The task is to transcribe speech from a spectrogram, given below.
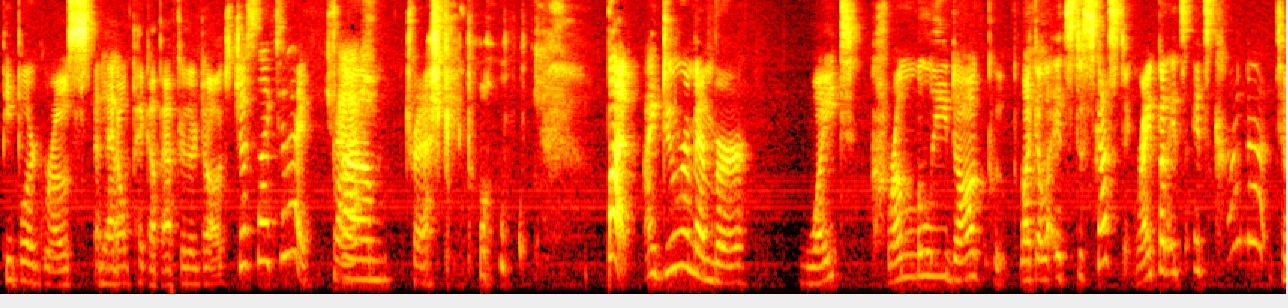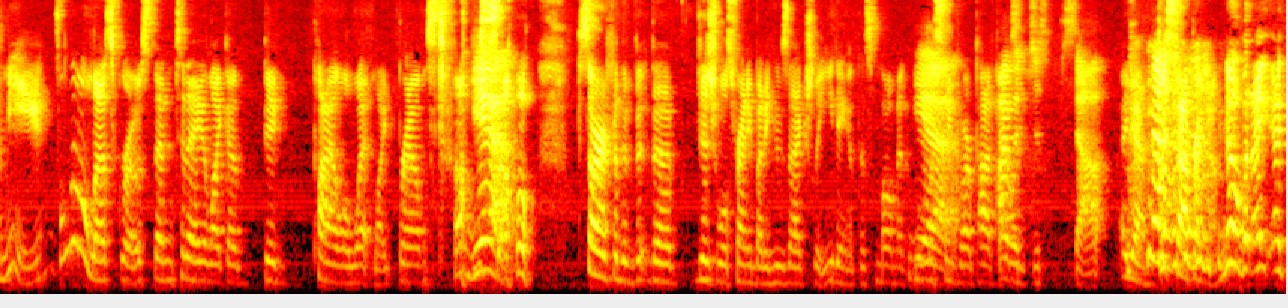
people are gross and Yeah. they don't pick up after their dogs, just like today. Trash. Um, trash people. but I do remember white crumbly dog poop. Like a, it's disgusting, right? But it's it's kind of to me it's a little less gross than today, like a big pile of wet like brown stuff. Yeah. So sorry for the the visuals for anybody who's actually eating at this moment Yeah. listening to our podcast. I would just stop. Uh, yeah, just stop right now. No, but I, I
